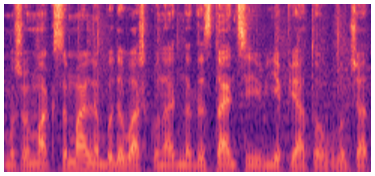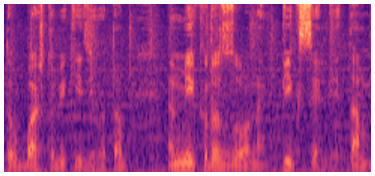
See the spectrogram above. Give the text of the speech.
Може максимально буде важко навіть на дистанції є 5 влучати в башту в якісь його там мікрозони, пікселі. Там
